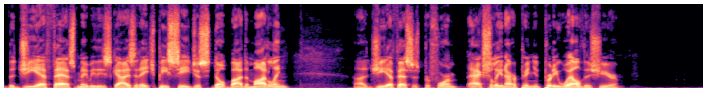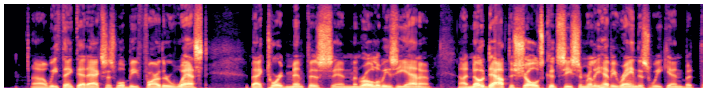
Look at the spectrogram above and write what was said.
the GFS. Maybe these guys at HPC just don't buy the modeling. Uh, GFS has performed, actually, in our opinion, pretty well this year. Uh, we think that axis will be farther west, back toward Memphis and Monroe, Louisiana. Uh, no doubt the Shoals could see some really heavy rain this weekend, but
